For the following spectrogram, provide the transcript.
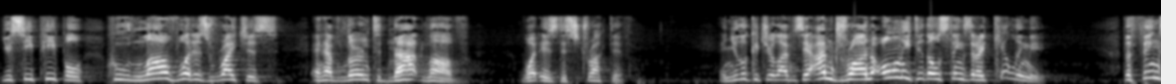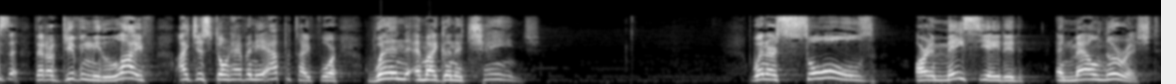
you see people who love what is righteous and have learned to not love what is destructive. And you look at your life and say, I'm drawn only to those things that are killing me. The things that, that are giving me life, I just don't have any appetite for. When am I going to change? When our souls are emaciated and malnourished,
